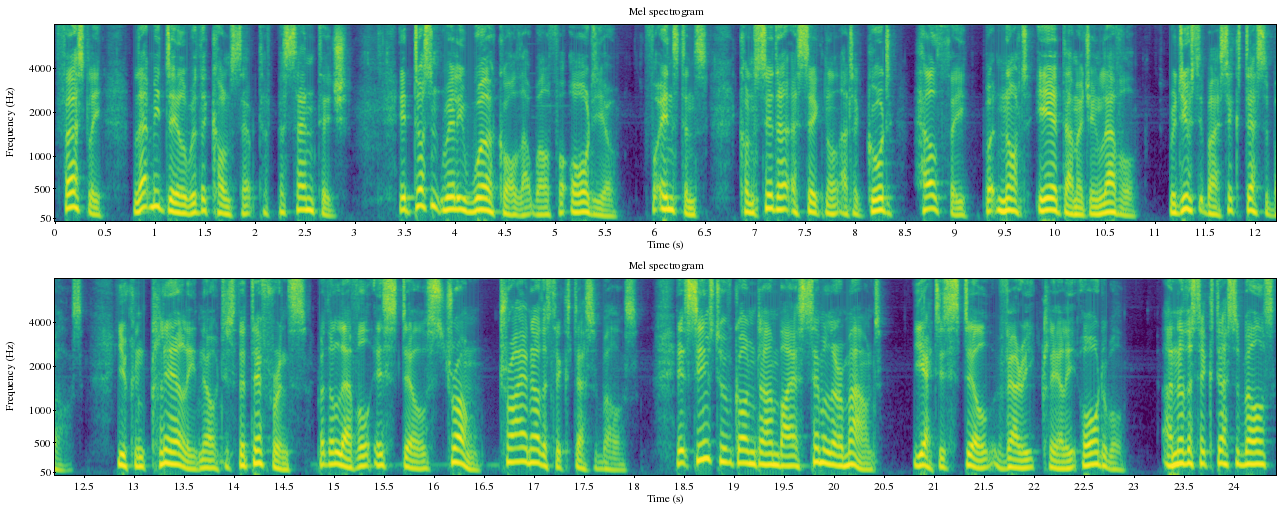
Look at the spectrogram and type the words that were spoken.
Firstly, let me deal with the concept of percentage. It doesn't really work all that well for audio. For instance, consider a signal at a good, healthy, but not ear damaging level. Reduce it by 6 decibels. You can clearly notice the difference, but the level is still strong. Try another 6 decibels. It seems to have gone down by a similar amount, yet is still very clearly audible. Another 6 decibels,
